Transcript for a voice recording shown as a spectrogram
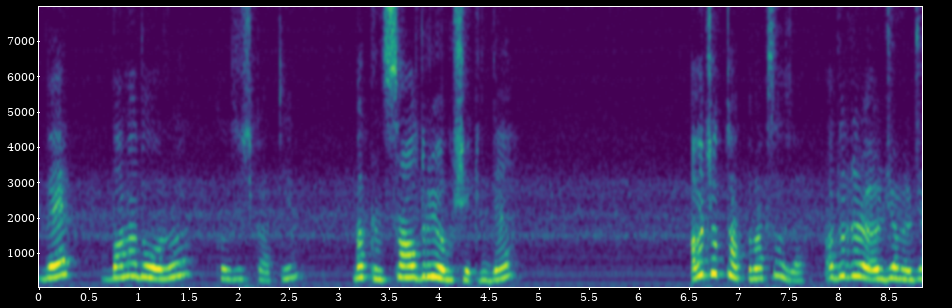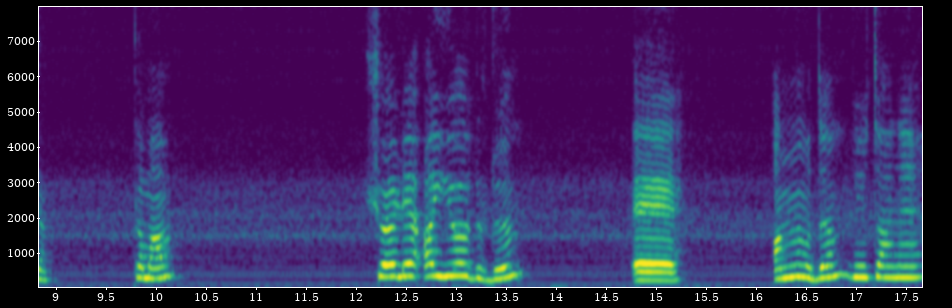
Ve bana doğru kılıcı çıkartayım. Bakın saldırıyor bu şekilde. Ama çok tatlı baksanıza. Aa, dur dur öleceğim öleceğim. Tamam. Şöyle ayıyı öldürdüm. Ee, anlamadım. Bir tane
